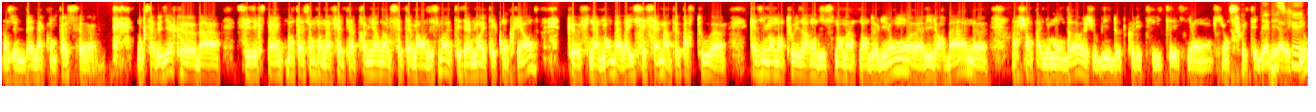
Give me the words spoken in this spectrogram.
dans une benne à compost. Euh. Donc ça veut dire que bah, ces expérimentations qu'on a faites, la première dans le 7e arrondissement, a tellement été concluante que finalement, bah, là, s'essaiment un peu partout, euh, quasiment dans tous les arrondissements maintenant de Lyon, euh, à Villeurbanne, à Champagne-Mont-d'Or, et j'oublie d'autres collectivités qui ont, qui ont souhaité y aller avec nous.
